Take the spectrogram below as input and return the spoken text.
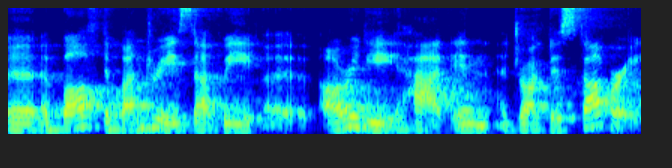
uh, above the boundaries that we uh, already had in drug discovery.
